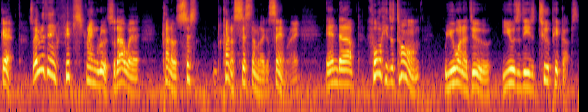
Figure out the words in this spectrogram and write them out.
Okay, so everything fifth string root, so that way, kind of kind of system like the same, right? And uh, for his tone, you wanna do use these two pickups,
